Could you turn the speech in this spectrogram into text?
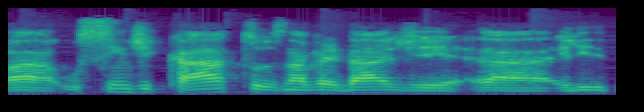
ah, os sindicatos, na verdade, ah, ele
